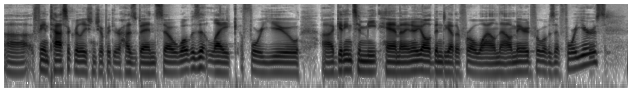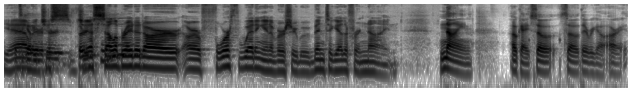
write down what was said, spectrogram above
uh, fantastic relationship with your husband. So, what was it like for you uh, getting to meet him? And I know y'all have been together for a while now. Married for what was it, four years? Yeah, we just just celebrated our our fourth wedding anniversary. We've been together for nine. Nine. Okay, so so there we go. All right,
